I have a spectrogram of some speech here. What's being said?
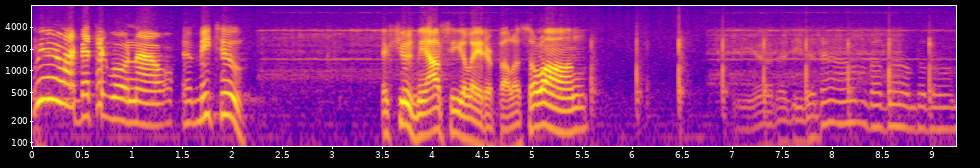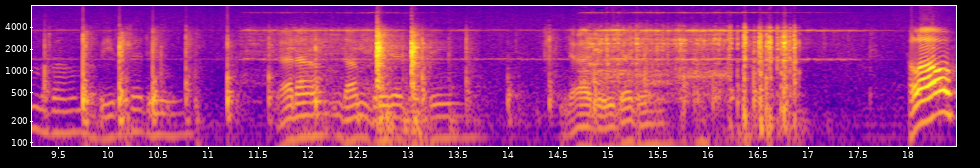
Well, I better go now. Uh, me too. Excuse me, I'll see you later, fella. So long. Hello?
